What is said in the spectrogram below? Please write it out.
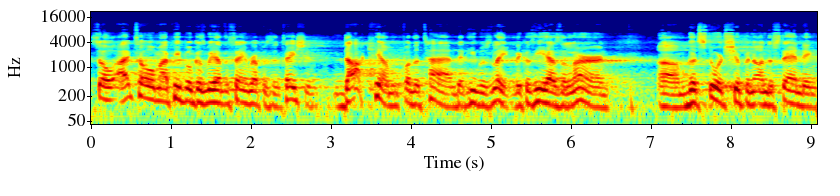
So I told my people, because we have the same representation, dock him for the time that he was late because he has to learn um, good stewardship and understanding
